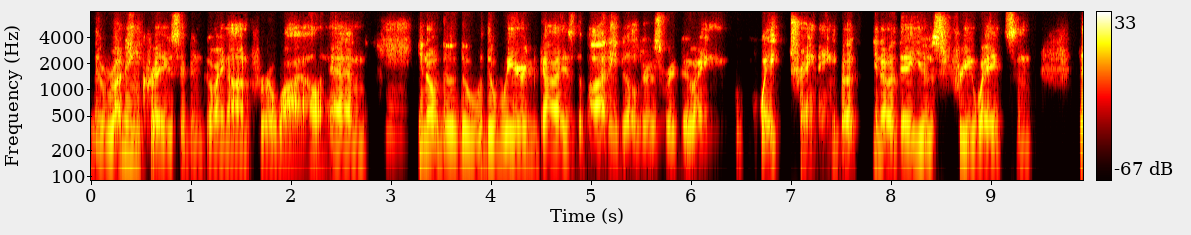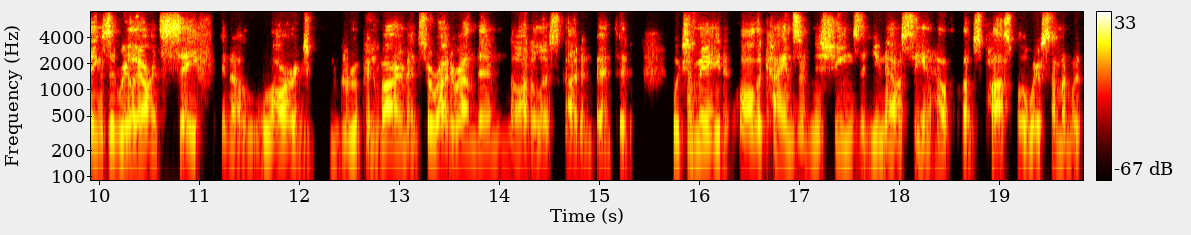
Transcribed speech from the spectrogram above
the running craze had been going on for a while, and you know the, the the weird guys, the bodybuilders, were doing weight training, but you know they use free weights and things that really aren't safe in a large group environment. So right around then, Nautilus got invented, which hmm. made all the kinds of machines that you now see in health clubs possible, where someone with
